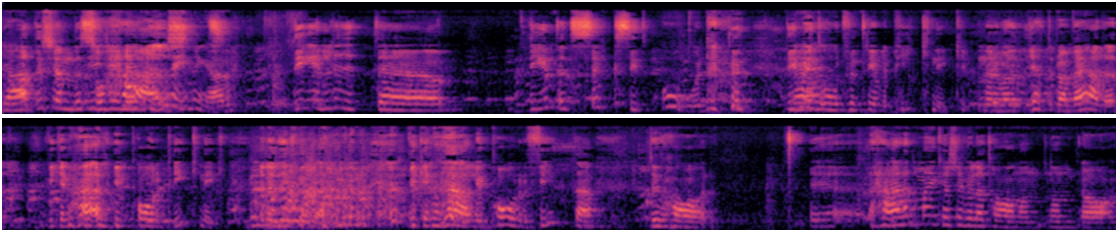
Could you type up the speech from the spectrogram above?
Ja. Att det kändes så det mig härligt. Det är lite... Det är inte ett sexigt ord. Det är mer ett ord för en trevlig picknick. När det var jättebra väder. Vilken härlig porrpicknick. Eller liknande. Men vilken härlig porrfitta du har. Här hade man ju kanske velat ha någon, någon bra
